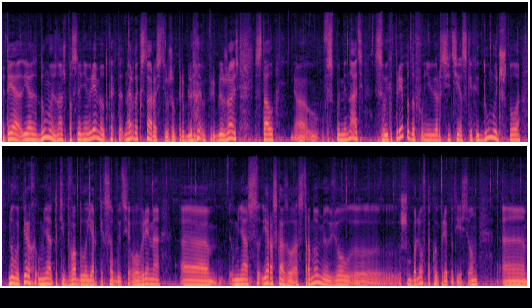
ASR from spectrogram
Это я, я думаю, знаешь, в последнее время, вот как-то, наверное, к старости уже приближаюсь, стал э, вспоминать своих преподов университетских и думать, что, ну, во-первых, у меня таких два было ярких события. Во время у меня я рассказывал астрономию, вел э, Шамбалев такой препод есть, он э,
